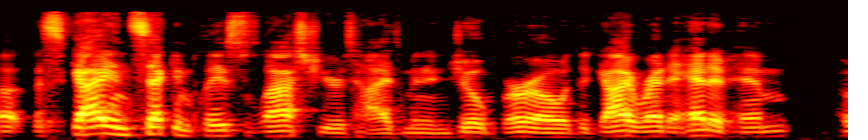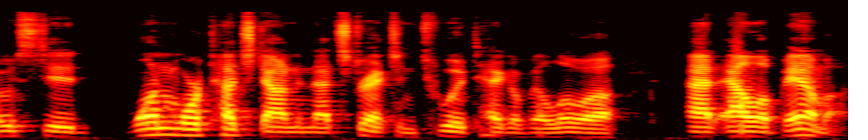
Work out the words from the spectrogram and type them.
Uh, the guy in second place was last year's Heisman and Joe Burrow. The guy right ahead of him posted one more touchdown in that stretch in Tua Tagovailoa at Alabama.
